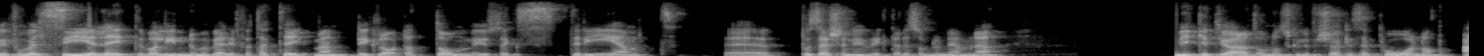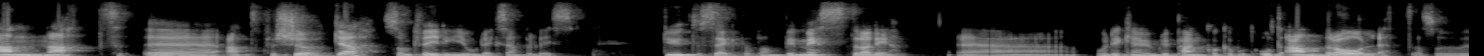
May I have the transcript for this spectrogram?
vi får väl se lite vad Lindome väljer för taktik, men det är klart att de är ju så extremt Eh, possession-inriktade som du nämner. Vilket gör att om de skulle försöka sig på något annat, eh, att försöka som Kviding gjorde exempelvis, det är ju inte säkert att de bemästrar det. Eh, och det kan ju bli pannkaka åt, åt andra hållet. Alltså,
